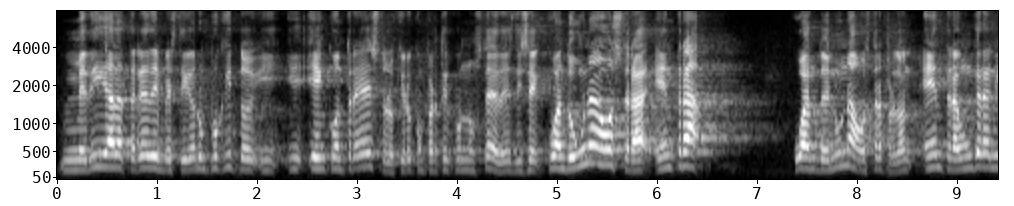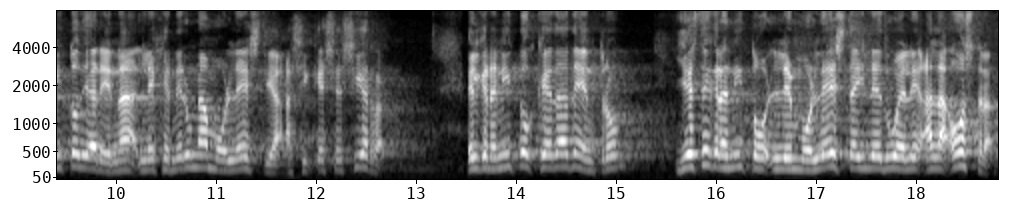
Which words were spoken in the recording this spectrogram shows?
Me di a la tarea de investigar un poquito y, y encontré esto, lo quiero compartir con ustedes. Dice, cuando una ostra entra, cuando en una ostra, perdón, entra un granito de arena, le genera una molestia, así que se cierra el granito queda dentro y este granito le molesta y le duele a la ostra,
